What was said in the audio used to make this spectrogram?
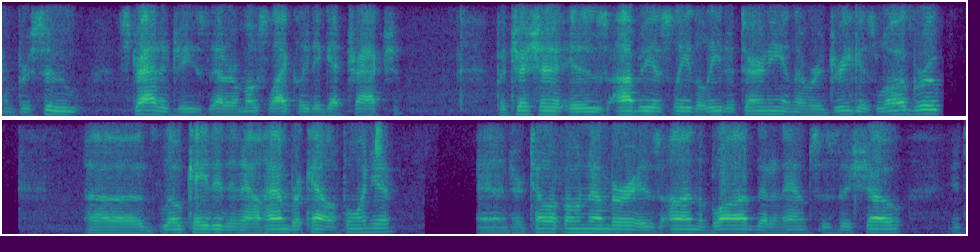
can pursue strategies that are most likely to get traction. Patricia is obviously the lead attorney in the Rodriguez Law Group, uh, located in Alhambra, California and her telephone number is on the blog that announces this show It's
